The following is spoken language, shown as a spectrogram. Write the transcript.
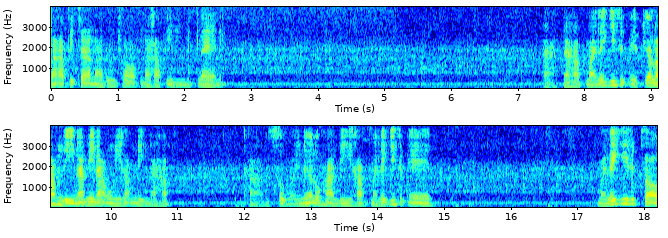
นะครับ พิจารณาดูชอบนะครับ พี่นี่เม็ดแร่เนี่ยอ่านะครับ หมายเลขยี่สิบเอ็ดก็ล่ำดีนะพี่นะองค์นี้ล่ำดีนะครับ ฐานสวยเนื้อโลหะดีครับ หมายเลขยี่สิบเอ็ดหมายเลขยี่สิบสอ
